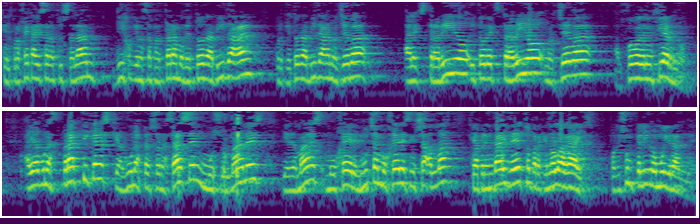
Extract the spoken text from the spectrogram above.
que el profeta salam dijo que nos apartáramos de toda bid'a, porque toda bid'a nos lleva al extravío y todo extravío nos lleva al fuego del infierno. Hay algunas prácticas que algunas personas hacen, musulmanes y además mujeres, muchas mujeres, inshallah, que aprendáis de esto para que no lo hagáis, porque es un peligro muy grande.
